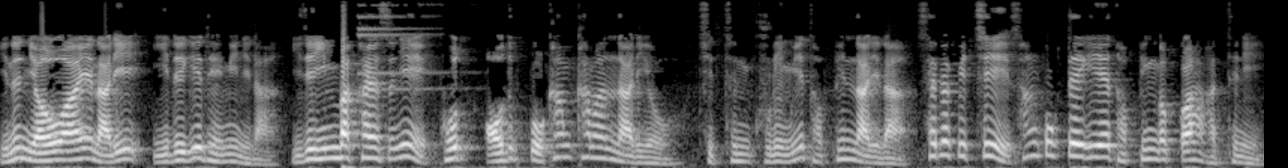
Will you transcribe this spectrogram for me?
이는 여호와의 날이 이르게 됨이니라. 이제 임박하였으니 곧 어둡고 캄캄한 날이요 짙은 구름이 덮인 날이라 새벽빛이 산꼭대기에 덮인 것과 같으니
